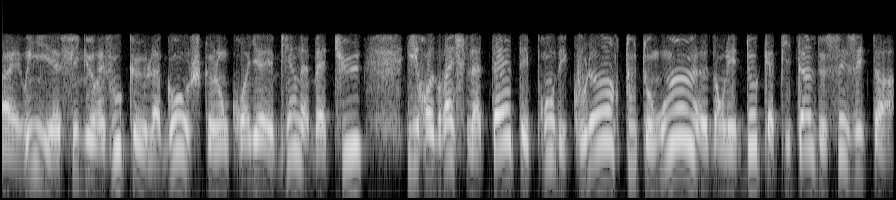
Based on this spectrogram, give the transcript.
Ah oui, figurez-vous que la gauche, que l'on croyait bien abattue, y redresse la tête et prend des couleurs, tout au moins dans les deux capitales de ces États.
